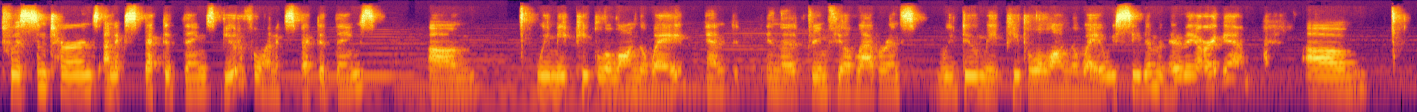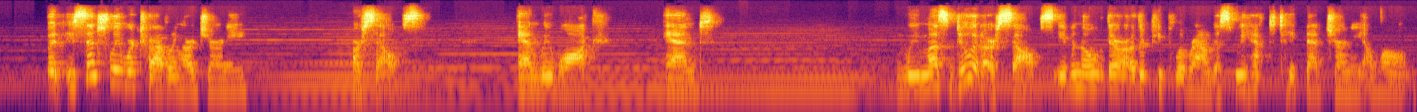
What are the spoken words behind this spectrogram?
twists and turns, unexpected things, beautiful unexpected things. Um, we meet people along the way, and in the Dreamfield Labyrinths, we do meet people along the way. We see them, and there they are again. Um, but essentially, we're traveling our journey ourselves, and we walk, and we must do it ourselves, even though there are other people around us. We have to take that journey alone,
